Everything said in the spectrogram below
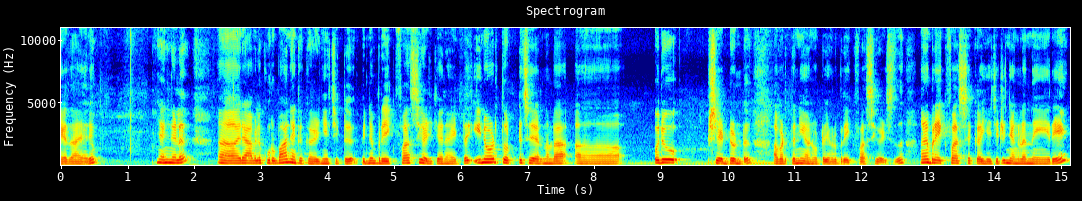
ഏതായാലും ഞങ്ങൾ രാവിലെ കുർബാനയൊക്കെ കഴിഞ്ഞ് വെച്ചിട്ട് പിന്നെ ബ്രേക്ക്ഫാസ്റ്റ് കഴിക്കാനായിട്ട് ഇതിനോട് തൊട്ട് ചേർന്നുള്ള ഒരു ഷെഡുണ്ട്. അവിടെ തന്നെയാണ് കേട്ടോ ഞങ്ങൾ ബ്രേക്ക്ഫാസ്റ്റ് കഴിച്ചത്. അങ്ങനെ ബ്രേക്ക്ഫാസ്റ്റ് ഒക്കെ കഴിച്ചിട്ട് ഞങ്ങൾ നേരെ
